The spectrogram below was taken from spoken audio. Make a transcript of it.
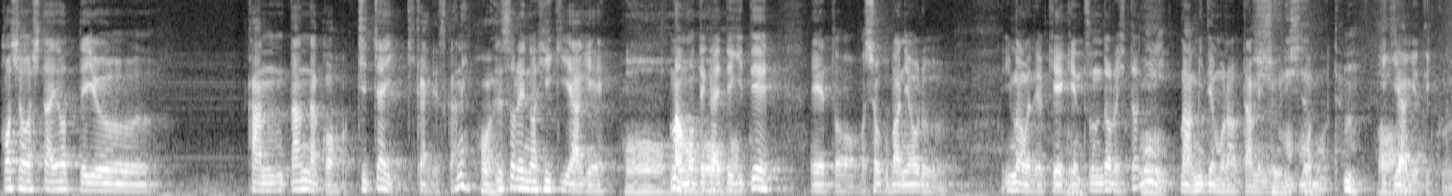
故障したよっていう簡単なこうちっちゃい機械ですかね、はい。でそれの引き上げ。まあ持って帰ってきて、えー、と職場におる今まで経験積んどる人に、まあ、見てもらうためにも引き上げてくる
